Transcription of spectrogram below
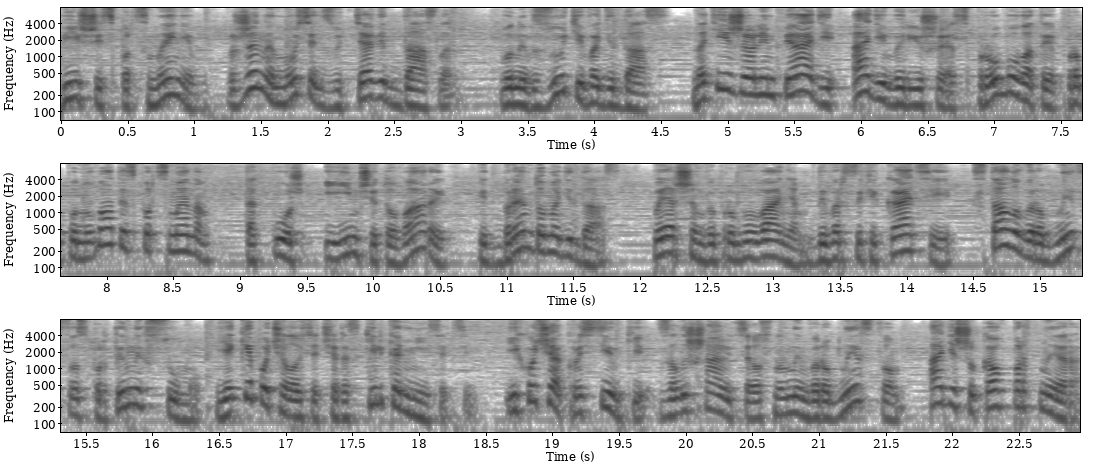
більшість спортсменів вже не носять взуття від Dassler, вони взуті в Adidas. На тій же Олімпіаді Аді вирішує спробувати пропонувати спортсменам також і інші товари під брендом Adidas. Першим випробуванням диверсифікації стало виробництво спортивних сумок, яке почалося через кілька місяців. І хоча кросівки залишаються основним виробництвом, Аді шукав партнера,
